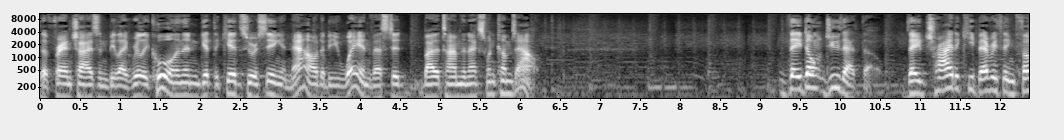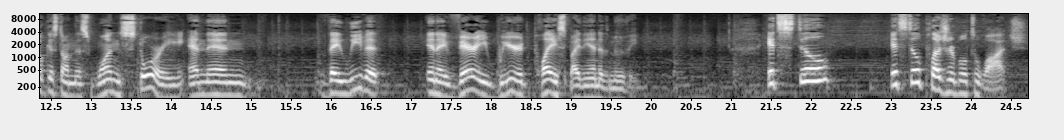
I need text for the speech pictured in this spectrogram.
the franchise and be like really cool, and then get the kids who are seeing it now to be way invested by the time the next one comes out. They don't do that though. They try to keep everything focused on this one story, and then they leave it in a very weird place by the end of the movie. It's still it's still pleasurable to watch.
